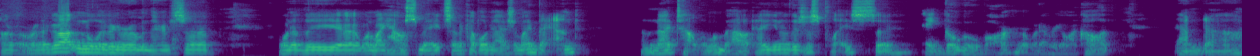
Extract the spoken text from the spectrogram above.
I don't know. I go out in the living room, and there's uh, one of the uh, one of my housemates and a couple of guys in my band, and I tell them about, hey, you know, there's this place, uh, a go-go bar or whatever you want to call it, and uh,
